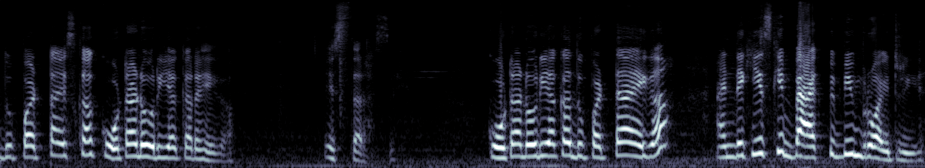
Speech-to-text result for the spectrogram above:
दुपट्टा इसका कोटा डोरिया का रहेगा। इस तरह से। कोटा डोरिया का दुपट्टा आएगा। एंड देखिए इसके बैक पे भी एम्ब्रॉयडरी है।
